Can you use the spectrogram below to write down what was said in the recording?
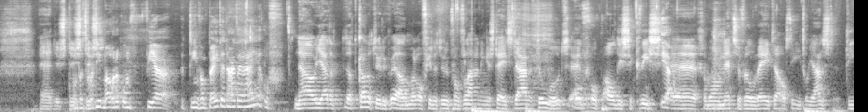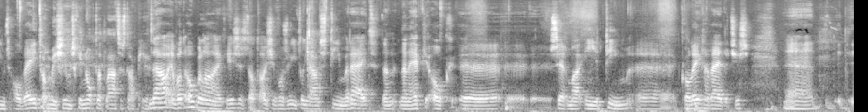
Eh, dus, dus, Want het was dus- niet mogelijk om via het team van Peter daar te rijden? Of? Nou ja, dat, dat kan natuurlijk wel. Maar of je natuurlijk van Vlaardingen steeds daar naartoe moet. En Of- op al die circuits Ja. eh, gewoon net zoveel weten als die Italiaanse teams al weten. Dan mis je misschien nog dat laatste stapje. Nou, en wat ook belangrijk is, is dat als je voor zo'n Italiaans team rijdt, dan, dan heb je ook, eh, eh, zeg maar, in je team collega-rijdertjes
